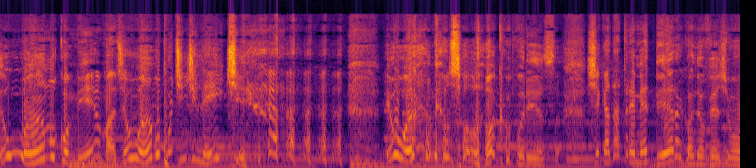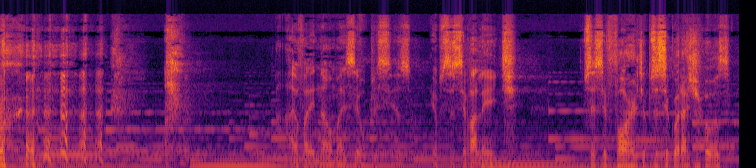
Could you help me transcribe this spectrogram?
eu amo comer, amados. Eu amo pudim de leite. eu amo, eu sou louco por isso. Chega a dar tremedeira quando eu vejo um. Aí eu falei: não, mas eu preciso. Eu preciso ser valente. Eu preciso ser forte. Eu preciso ser corajoso.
